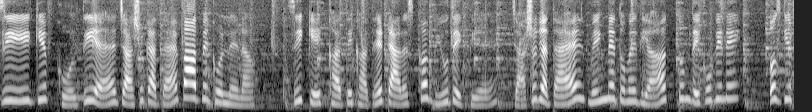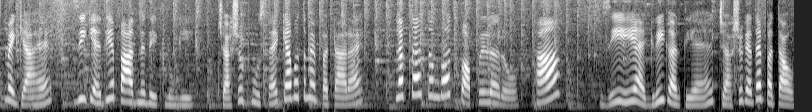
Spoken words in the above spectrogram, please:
जी गिफ्ट खोलती है चाशु कहता है, बाद में खोल लेना। जी केक खाते खाते टेरेस का व्यू देखती है। चाशु कहता है, मिंग ने तुम्हें दिया, तुम देखोगे नहीं? उस गिफ्ट में क्या है? जी कहती है, बाद में देख लूँगी। चाशु पूछता है, क्या वो तुम्हें पटा रहा है? लगता है तुम बहुत पॉपुलर हो। हाँ? जी एग्री करती है। चाशु कहता है, बताओ,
